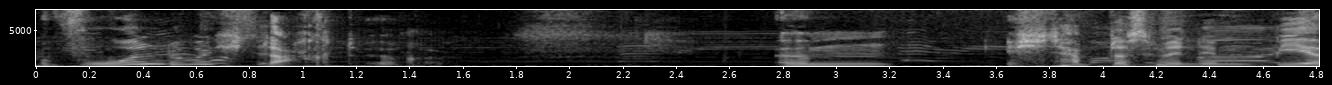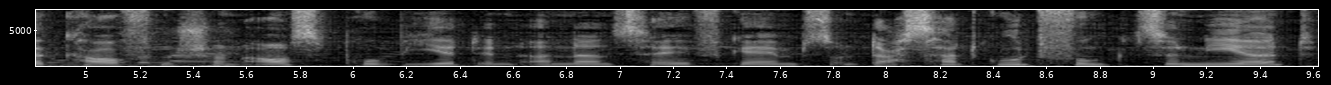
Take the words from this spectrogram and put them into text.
wohl durchdacht irre. Ähm, ich habe das mit dem Bierkaufen schon ausprobiert in anderen Safe Games und das hat gut funktioniert.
